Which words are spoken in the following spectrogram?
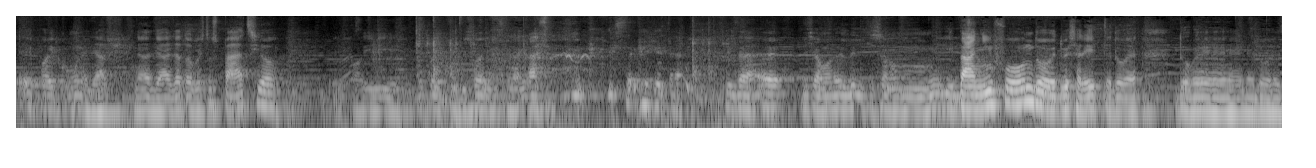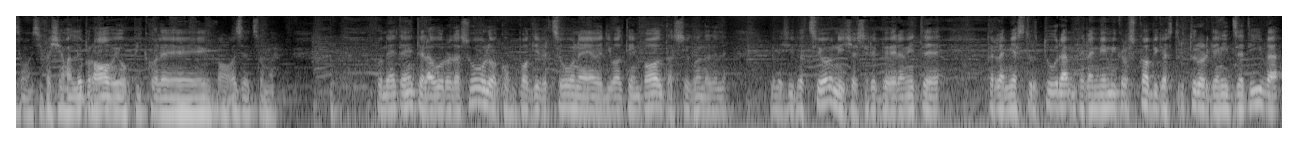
e poi il comune gli ha, gli ha dato questo spazio e poi, e poi bisogna grata eh, diciamo ci sono i bagni in fondo e due salette dove, dove, dove insomma, si facevano le prove o piccole cose insomma fondamentalmente lavoro da solo con poche persone di volta in volta a seconda delle, delle situazioni cioè sarebbe veramente per la mia struttura per la mia microscopica struttura organizzativa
